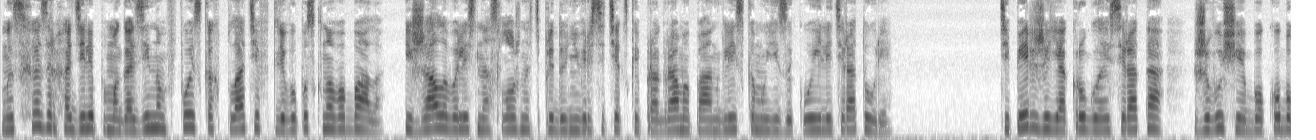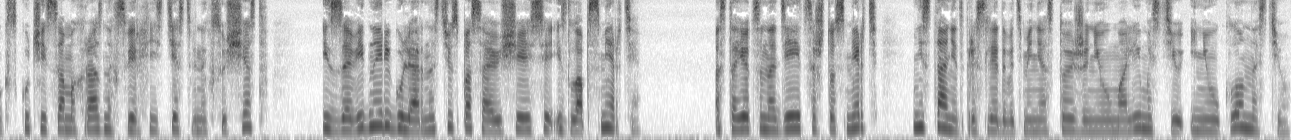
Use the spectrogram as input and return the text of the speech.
мы с Хезер ходили по магазинам в поисках платьев для выпускного бала и жаловались на сложность предуниверситетской программы по английскому языку и литературе. Теперь же я круглая сирота, живущая бок о бок с кучей самых разных сверхъестественных существ и с завидной регулярностью спасающаяся из лап смерти. Остается надеяться, что смерть не станет преследовать меня с той же неумолимостью и неуклонностью,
